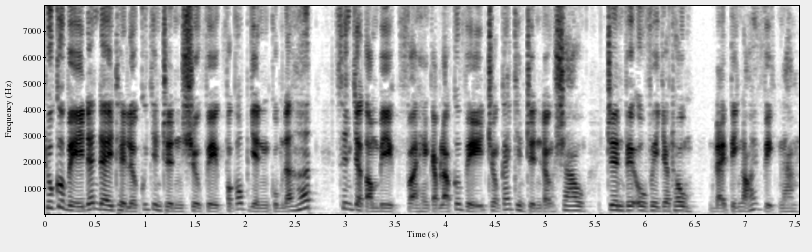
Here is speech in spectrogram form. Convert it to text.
Thưa quý vị, đến đây thời lượng của chương trình Sự việc và góc nhìn cũng đã hết. Xin chào tạm biệt và hẹn gặp lại quý vị trong các chương trình lần sau trên VOV Giao thông, Đài Tiếng Nói Việt Nam.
